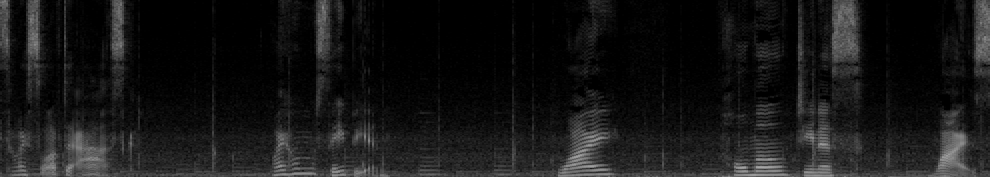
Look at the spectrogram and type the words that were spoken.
So I still have to ask why Homo sapien? Why Homo genus wise?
